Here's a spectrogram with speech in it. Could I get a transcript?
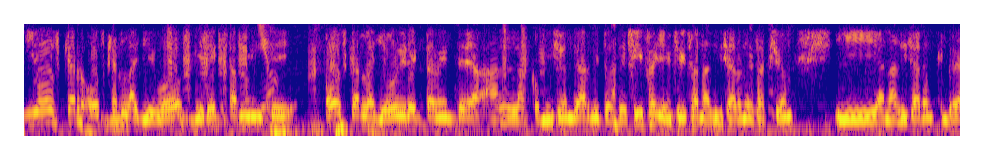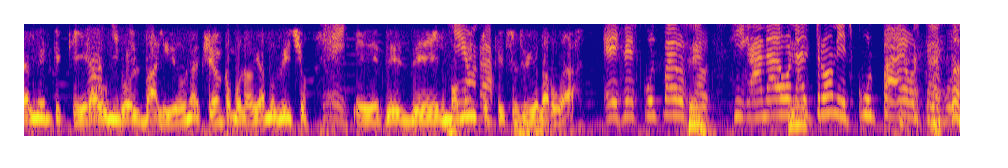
Y Oscar, Oscar la llevó directamente, Oscar la llevó directamente a la comisión de árbitros de FIFA y en FIFA analizaron esa acción y analizaron que realmente que era un gol válido, una acción como lo habíamos dicho eh, desde el momento que sucedió la jugada. Eso es culpa de Oscar. Si gana Donald Trump es culpa de Oscar de.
